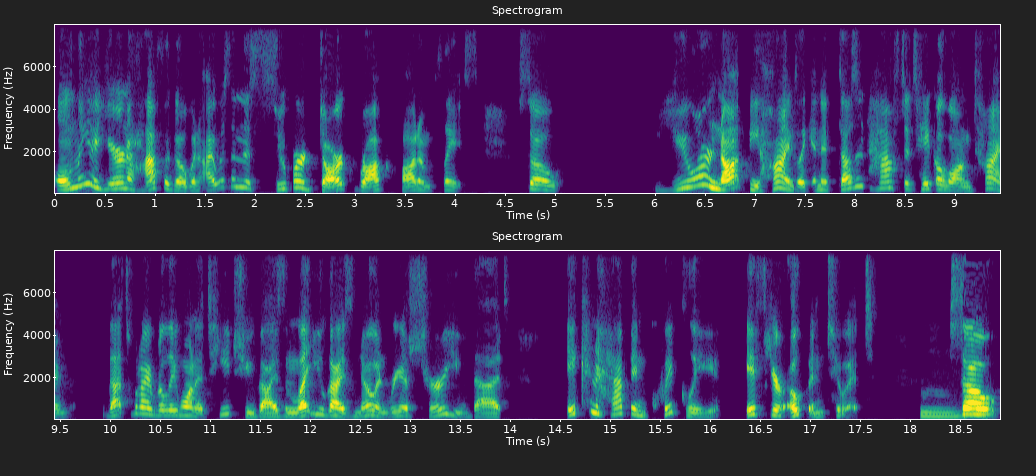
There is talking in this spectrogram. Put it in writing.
only a year and a half ago when I was in this super dark rock bottom place. So you are not behind. Like, and it doesn't have to take a long time. That's what I really want to teach you guys and let you guys know and reassure you that it can happen quickly if you're open to it. Mm. So,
